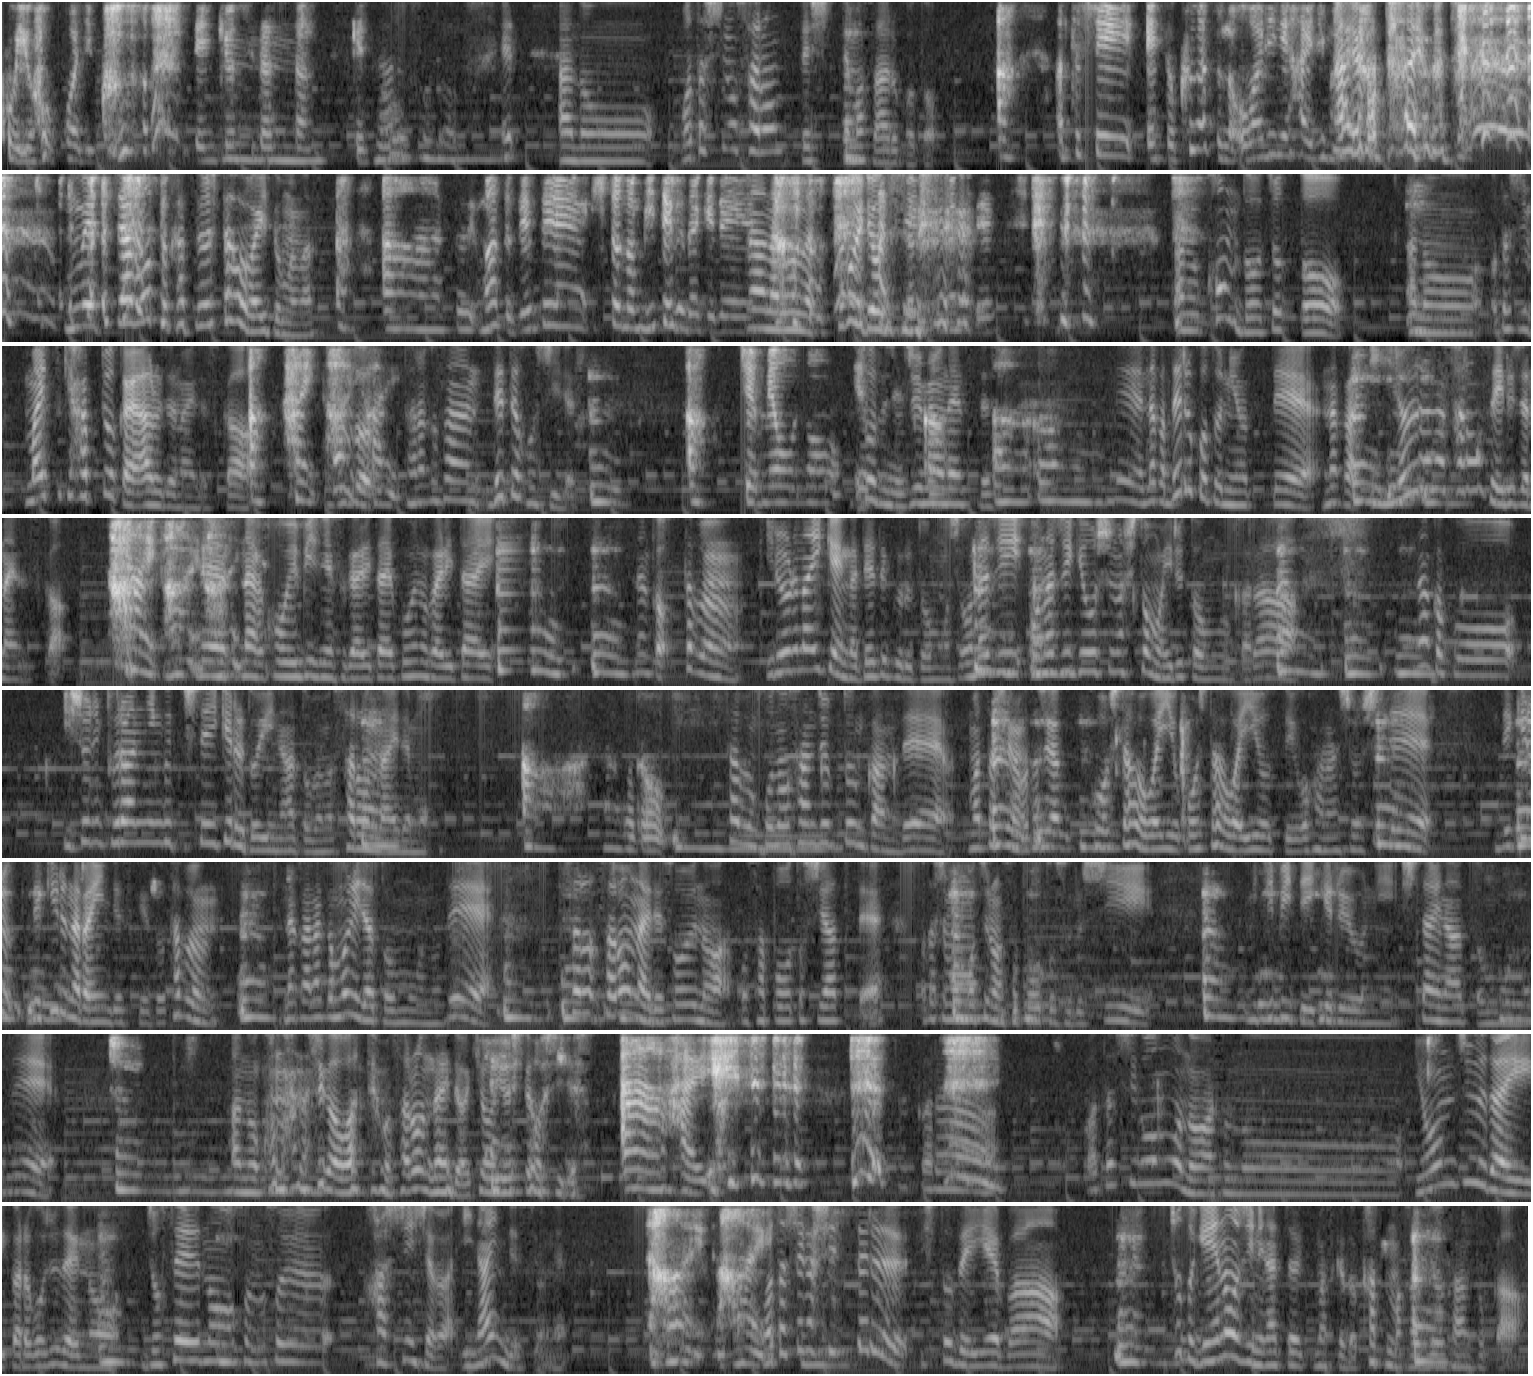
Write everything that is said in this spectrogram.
こういう方向にこう勉強しだしたんですけど。なるほど。え、あのー、私のサロンって知ってます、あること。あ、私、えっと、9月の終わりに入りました。あ、よかった、よかった。めっちゃもっと活用した方がいいと思います。あ、あそう、まだ全然人の見てるだけで。あ、なるほど。すごい量ですよね。あの、今度ちょっと、あの、私、毎月発表会あるじゃないですか。あ、はい、はい、はい。田中さん出てほしいです。うんあ、寿命のそうですね、寿命のやつです。で、なんか出ることによって、なんかいろいろなサロン生いるじゃないですか。はい、はい。で、なんかこういうビジネスがやりたい、こういうのがやりたい。なんか多分、いろいろな意見が出てくると思うし、同じ、同じ業種の人もいると思うから、なんかこう、一緒にプランニングしていけるといいなと思います、サロン内でも。ああ、なるほど。多分この30分間で、まあ確かに私がこうした方がいいよ、こうした方がいいよっていうお話をして、できる、できるならいいんですけど、多分、なかなか無理だと思うので、サロサロン内でそういうのはこうサポートし合って、私ももちろんサポートするし、導いていけるようにしたいなと思うので、あの、この話が終わってもサロン内では共有してほしいです。ああ、はい。だから、私が思うのは、その、40代から50代の女性の、その、そういう発信者がいないんですよね。はいはい、私が知ってる人で言えば、うん、ちょっと芸能人になっちゃいますけど勝間和代さんとか。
